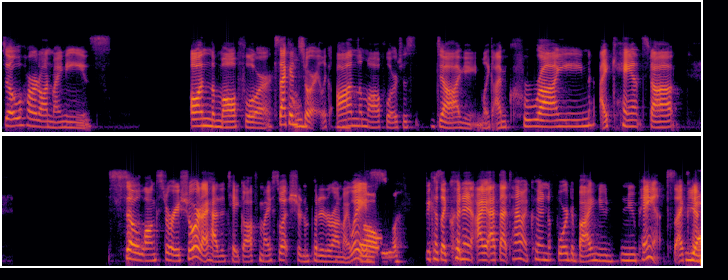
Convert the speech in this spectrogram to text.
so hard on my knees on the mall floor. Second Oh story like on the mall floor just dogging like i'm crying. I can't stop. So long story short i had to take off my sweatshirt and put it around my waist No. because i couldn't i at that time i couldn't afford to buy new new pants. I couldn't Yeah.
